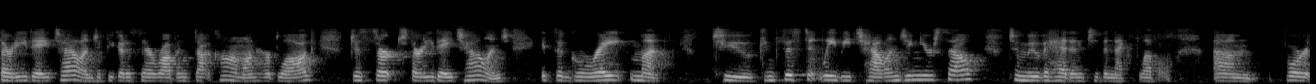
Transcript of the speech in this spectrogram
30-day challenge. If you go to sarahrobbins.com on her blog, just search 30-day challenge. It's a great month to consistently be challenging yourself to move ahead into the next level. Um, for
